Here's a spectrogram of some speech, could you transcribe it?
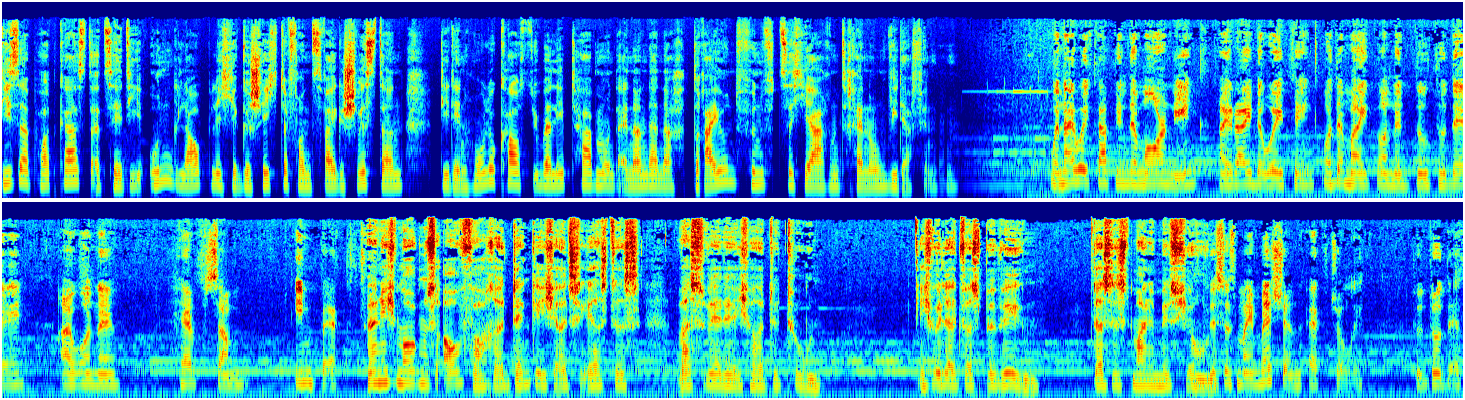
Dieser Podcast erzählt die unglaubliche Geschichte von zwei Geschwistern, die den Holocaust überlebt haben und einander nach 53 Jahren Trennung wiederfinden. When I wake up in the morning, I right away think, what am I gonna do today? I wanna have some impact. Wenn ich morgens aufwache, denke ich als erstes, was werde ich heute tun? Ich will etwas bewegen. Das ist meine Mission. This is my mission actually to do that.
